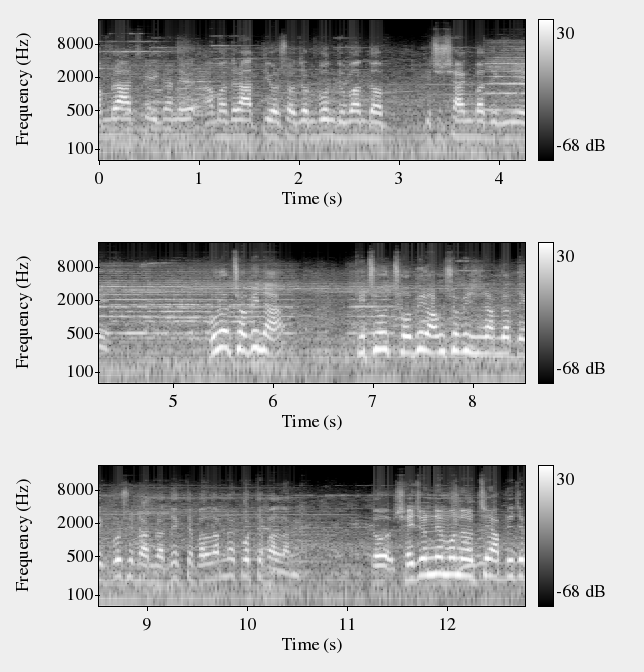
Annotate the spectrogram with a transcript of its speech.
আমরা আজকে এখানে আমাদের আত্মীয় স্বজন বন্ধু বান্ধব কিছু সাংবাদিক নিয়ে পুরো ছবি না কিছু ছবির অংশ বিশেষ আমরা দেখব সেটা আমরা দেখতে পারলাম না করতে পারলাম না। তো সেই জন্য মনে হচ্ছে আপনি যে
